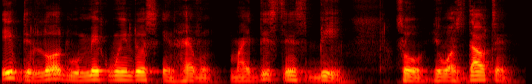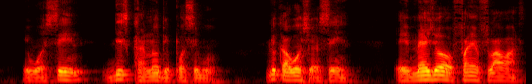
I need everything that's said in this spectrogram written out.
if the Lord will make windows in heaven, my distance be. So he was doubting. He was saying, This cannot be possible. Look at what you're saying. A measure of fine flowers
